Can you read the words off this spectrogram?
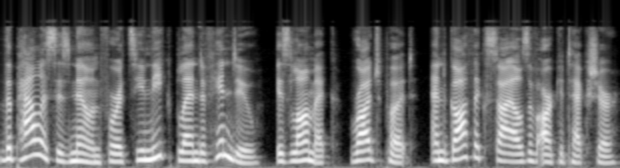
The palace is known for its unique blend of Hindu, Islamic, Rajput, and Gothic styles of architecture.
